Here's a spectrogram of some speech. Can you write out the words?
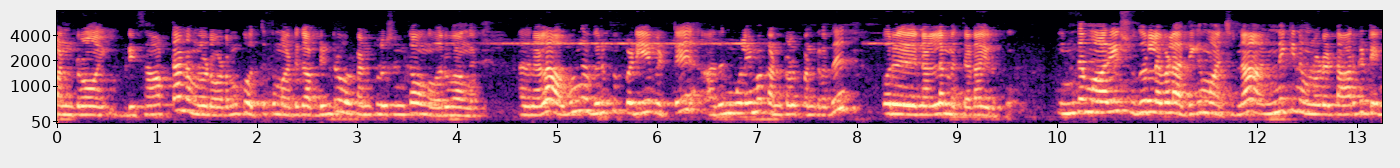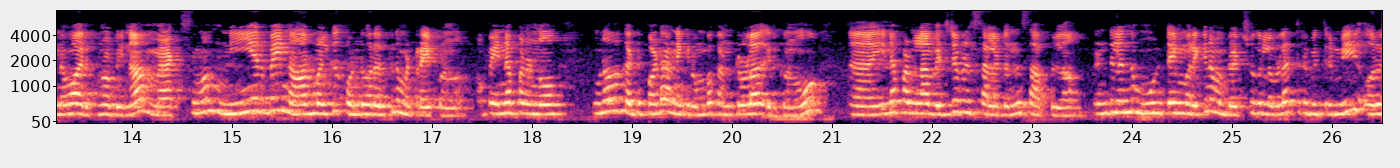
பண்ணுறோம் இப்படி சாப்பிட்டா நம்மளோட உடம்புக்கு ஒத்துக்க மாட்டேங்குது அப்படின்ற ஒரு கன்க்ளூஷனுக்கு அவங்க வருவாங்க. அதனால அவங்க விருப்பப்படியே விட்டு அதன் மூலயமா கண்ட்ரோல் பண்ணுறது ஒரு நல்ல மெத்தடாக இருக்கும். இந்த மாதிரி சுகர் லெவல் அதிகமாச்சுன்னா அன்னைக்கு நம்மளோட டார்கெட் என்னவா இருக்கணும் அப்படின்னா மேக்ஸிமம் நியர்பை நார்மலுக்கு கொண்டு வரதுக்கு நம்ம ட்ரை பண்ணணும். அப்போ என்ன பண்ணணும்? உணவு கட்டுப்பாடு அன்னைக்கு ரொம்ப கண்ட்ரோலாக இருக்கணும். என்ன பண்ணலாம்? வெஜிடபிள் சாலட் வந்து சாப்பிட்லாம். ரெண்டுலேருந்து மூணு டைம் வரைக்கும் நம்ம பிளட் சுகர் லெவலை திரும்பி திரும்பி ஒரு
